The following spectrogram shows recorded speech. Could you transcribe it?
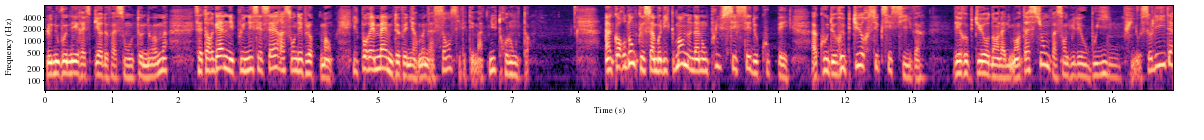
Le nouveau-né respire de façon autonome. Cet organe n'est plus nécessaire à son développement. Il pourrait même devenir menaçant s'il était maintenu trop longtemps. Un cordon que symboliquement nous n'allons plus cesser de couper, à coups de ruptures successives. Des ruptures dans l'alimentation, passant du lait au bouilli puis au solide.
